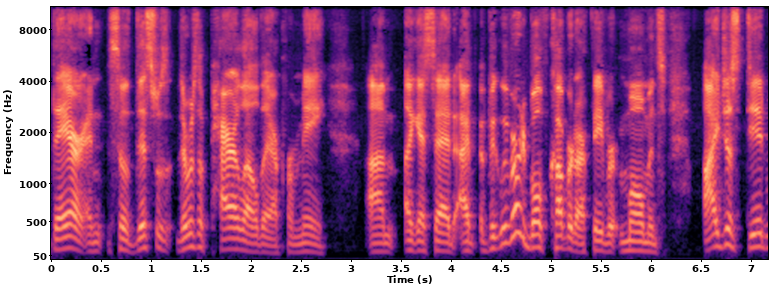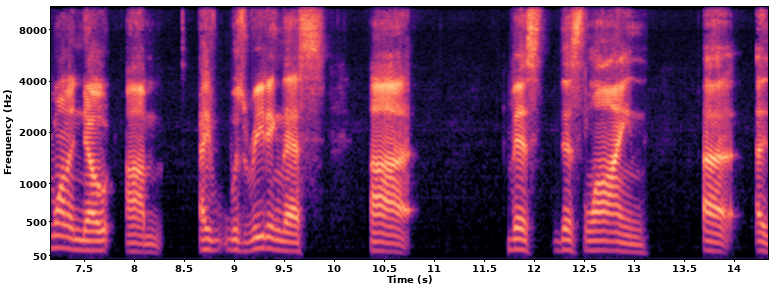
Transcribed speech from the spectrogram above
there and so this was there was a parallel there for me um like i said i, I think we've already both covered our favorite moments i just did want to note um i was reading this uh this this line uh, uh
